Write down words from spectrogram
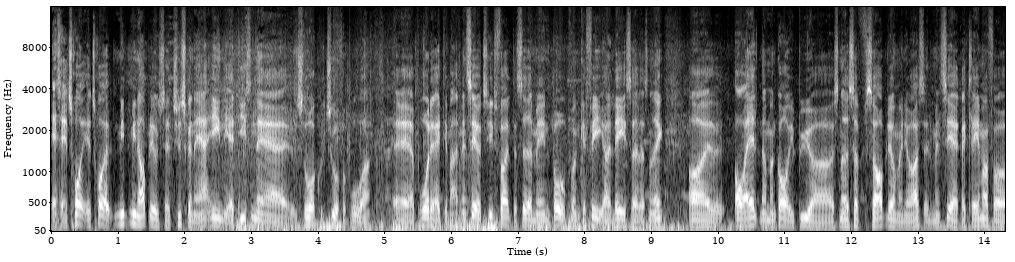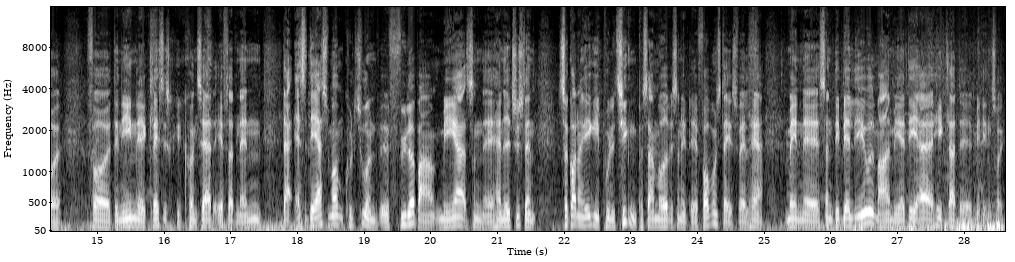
Altså, jeg tror, jeg tror min, min oplevelse af tyskerne er egentlig, at de sådan er store kulturforbrugere øh, og bruger det rigtig meget. Man ser jo tit folk, der sidder med en bog på en café og læser eller sådan noget, ikke? Og øh, overalt, når man går i byer og sådan noget, så, så oplever man jo også, at man ser reklamer for for den ene øh, klassiske koncert efter den anden. Der, altså, det er som om kulturen øh, fylder bare mere sådan, øh, hernede i Tyskland. Så godt nok ikke i politikken på samme måde ved sådan et forbundsdagsvalg her, men sådan, det bliver levet meget mere. Det er helt klart mit indtryk.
